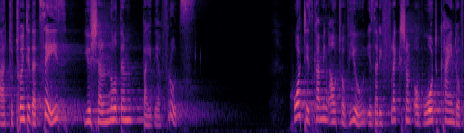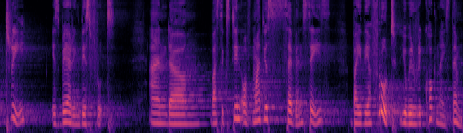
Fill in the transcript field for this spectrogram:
uh, to 20 that says, You shall know them by their fruits. What is coming out of you is a reflection of what kind of tree is bearing this fruit. And um, verse 16 of Matthew 7 says, By their fruit you will recognize them.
